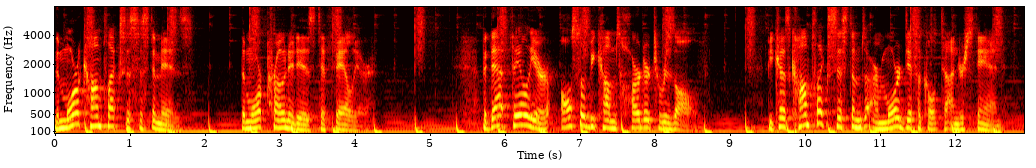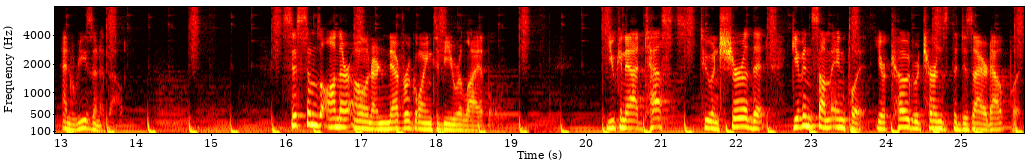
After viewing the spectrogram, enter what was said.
The more complex a system is, the more prone it is to failure. But that failure also becomes harder to resolve because complex systems are more difficult to understand and reason about. Systems on their own are never going to be reliable. You can add tests to ensure that given some input, your code returns the desired output.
